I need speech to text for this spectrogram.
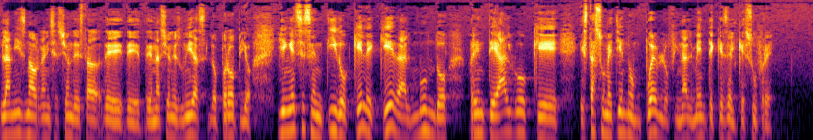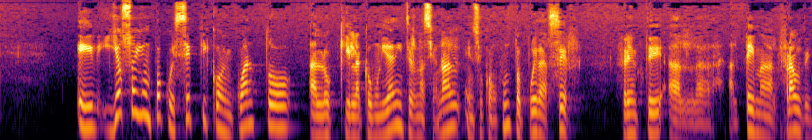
La misma Organización de, de, de Naciones Unidas lo propio. Y en ese sentido, ¿qué le queda al mundo frente a algo que está sometiendo a un pueblo finalmente, que es el que sufre? Eh, yo soy un poco escéptico en cuanto a lo que la comunidad internacional en su conjunto pueda hacer frente al, al tema, al fraude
